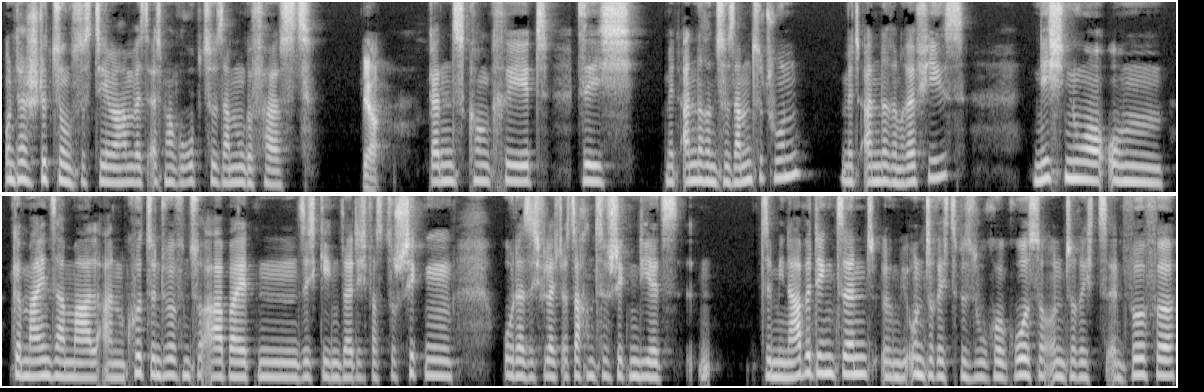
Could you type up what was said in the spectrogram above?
Unterstützungssysteme haben wir jetzt erstmal grob zusammengefasst. Ja, Ganz konkret sich mit anderen zusammenzutun, mit anderen Refis. Nicht nur um gemeinsam mal an Kurzentwürfen zu arbeiten, sich gegenseitig was zu schicken oder sich vielleicht auch Sachen zu schicken, die jetzt seminarbedingt sind, irgendwie Unterrichtsbesuche, große Unterrichtsentwürfe,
